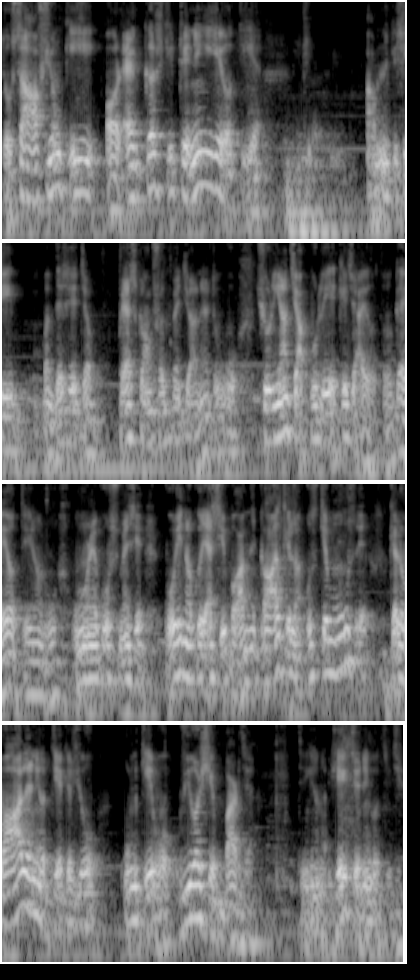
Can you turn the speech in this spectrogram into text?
تو صحافیوں کی اور اینکرز کی ٹریننگ یہ ہوتی ہے کہ آپ نے کسی بندے سے جب پریس کانفرنس میں جانا ہے تو وہ چھریاں چاقو لے کے جائے، گئے ہوتے ہیں اور وہ، انہوں نے اس میں سے کوئی نہ کوئی ایسی بات نکال کے لا- اس کے منہ سے کلوا لینی ہوتی ہے کہ جو ان کی وہ ویورشپ بڑھ جائے۔ ٹھیک ہے نا؟ یہی ٹریننگ ہوتی جی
